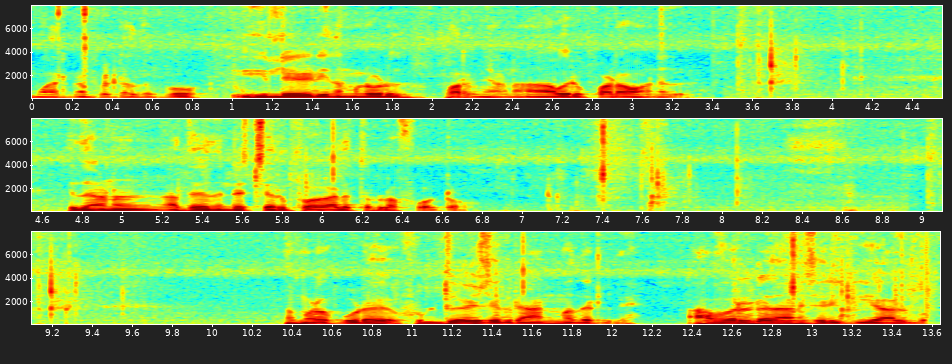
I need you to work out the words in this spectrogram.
മരണപ്പെട്ടത് അപ്പോൾ ഈ ലേഡി നമ്മളോട് പറഞ്ഞാണ് ആ ഒരു പടമാണിത്. ഇതാണ് അദ്ദേഹത്തിന്റെ ചെറുപ്പകാലത്തുള്ള ഫോട്ടോ. നമ്മുടെ കൂടെ ഫുഡ് കഴിച്ച ഗ്രാൻഡ് മദറില്ലേ അവരുടേതാണ് ശരിക്കും ഈ ആൽബം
